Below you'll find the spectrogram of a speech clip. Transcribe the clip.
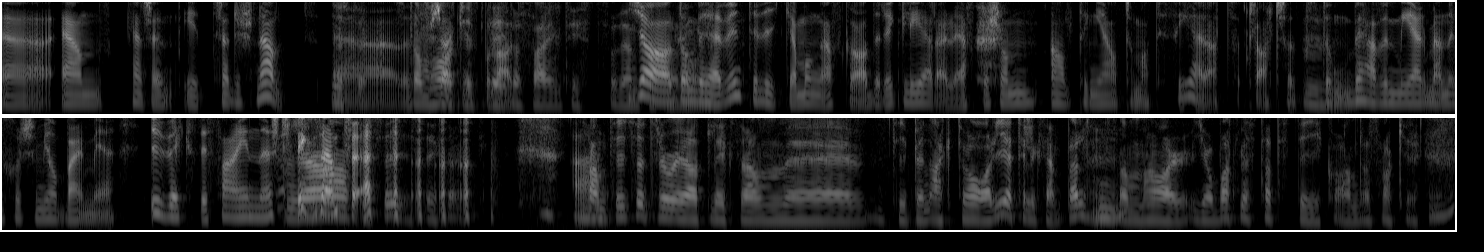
eh, än kanske i ett traditionellt just det. eh, Så de har typ data scientists och den Ja, de behöver inte lika många skadereglerare eftersom allting är automatiserat såklart. Så Mm. de behöver mer människor som jobbar med UX-designers till ja, exempel. Precis, exakt. Ja. Samtidigt så tror jag att liksom, eh, typ en aktuarie till exempel, Mm. som har jobbat med statistik och andra saker, Mm.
